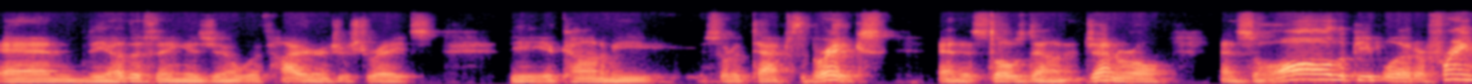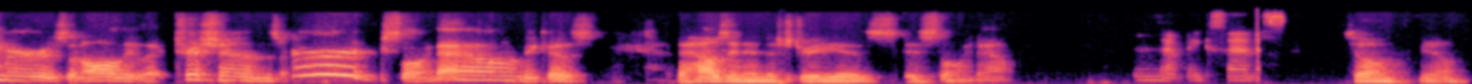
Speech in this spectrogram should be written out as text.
And the other thing is, you know, with higher interest rates, the economy sort of taps the brakes and it slows down in general. And so all the people that are framers and all the electricians are slowing down because the housing industry is is slowing down. Mm, that makes sense. So, you know,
